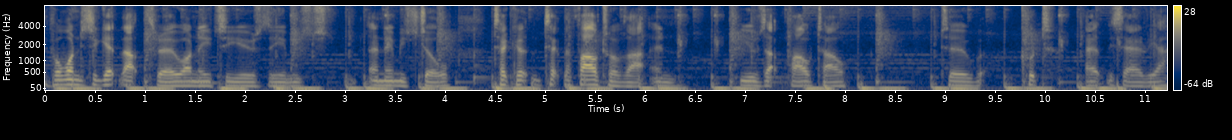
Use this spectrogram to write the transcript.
If I wanted to get that through I need to use the image an image tool. Take a, take the photo of that and use that photo to cut out this area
